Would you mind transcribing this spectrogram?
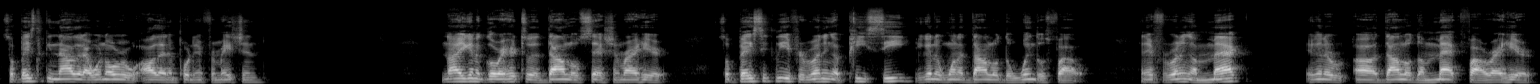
So basically now that I went over all that important information, now you're going to go right here to the download section right here. So basically if you're running a PC, you're going to want to download the Windows file. And if you're running a Mac, you're gonna uh, download the Mac file right here.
